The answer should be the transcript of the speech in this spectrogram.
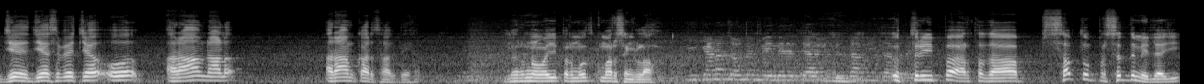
ਜਿਸ ਵਿੱਚ ਉਹ ਆਰਾਮ ਨਾਲ ਆਰਾਮ ਕਰ ਸਕਦੇ ਹਨ। ਮੇਰਾ ਨਾਮ ਹੈ ਜੀ ਪ੍ਰਮੋਦ ਕੁਮਾਰ ਸਿੰਗਲਾ। ਕੀ ਕਹਿਣਾ ਚਾਹੁੰਦੇ ਮੇਲੇ ਦੇ ਤਿਆਰੀਆਂ ਕਿੱਦਾਂ ਨਹੀਂ ਚੱਲ? ਉੱਤਰੀ ਭਾਰਤ ਦਾ ਸਭ ਤੋਂ ਪ੍ਰਸਿੱਧ ਮੇਲਾ ਜੀ।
